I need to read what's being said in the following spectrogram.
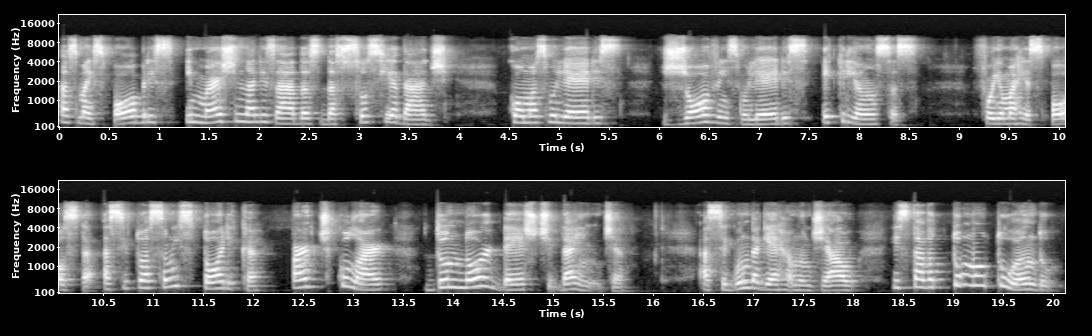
as mais pobres e marginalizadas da sociedade, como as mulheres, jovens mulheres e crianças. Foi uma resposta à situação histórica particular do Nordeste da Índia. A Segunda Guerra Mundial estava tumultuando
